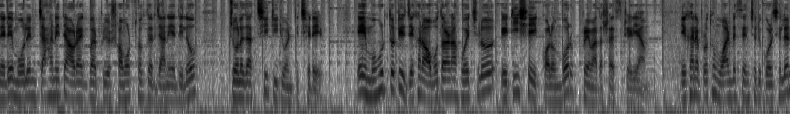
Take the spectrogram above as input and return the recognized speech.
নেড়ে মোলেন চাহানিতে আরও একবার প্রিয় সমর্থকদের জানিয়ে দিল, চলে যাচ্ছি টি টোয়েন্টি ছেড়ে। এই মুহূর্তটি যেখানে অবতারণা হয়েছিল, এটি সেই কলম্বোর প্রেমাদাসা স্টেডিয়াম। এখানে প্রথম ওয়ানডে সেঞ্চুরি করেছিলেন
